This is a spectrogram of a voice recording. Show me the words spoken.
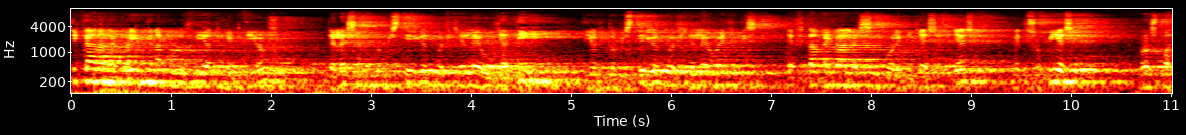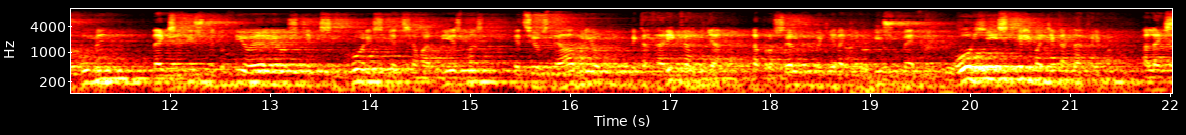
Τι κάναμε πριν την ακολουθία του νηπτήρος, τελέσαμε το μυστήριο του ευχελαίου. Γιατί, διότι το μυστήριο του ευχελαίου έχει τις 7 μεγάλες συγχωρητικές ευχές, με τις οποίες προσπαθούμε να εξηγήσουμε το Θείο Έλεος και τη συγχώρηση για τις αμαρτίες μας, έτσι ώστε αύριο με καθαρή καρδιά να προσέλθουμε και να κοινωνήσουμε όχι εις κρίμα και κατάκριμα, αλλά εις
